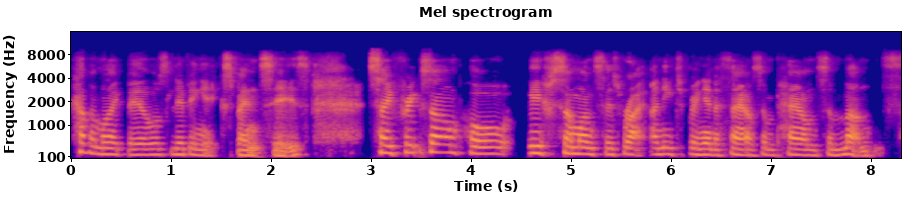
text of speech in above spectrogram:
cover my bills, living expenses? So, for example, if someone says, right, I need to bring in a thousand pounds a month,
